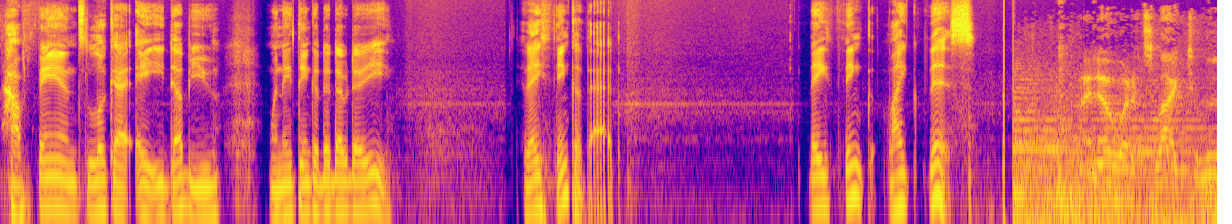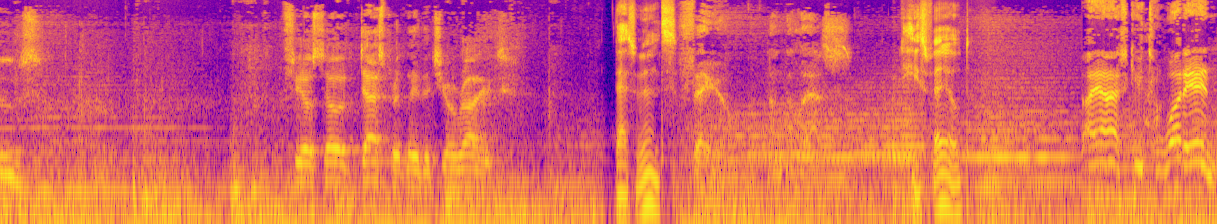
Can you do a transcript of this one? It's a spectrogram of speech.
how fans look at AEW when they think of the WWE. They think of that. They think like this. I know what it's like to lose. Feel so desperately that you're right. That's Vince. Fail, nonetheless. He's failed. I ask you to what end?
